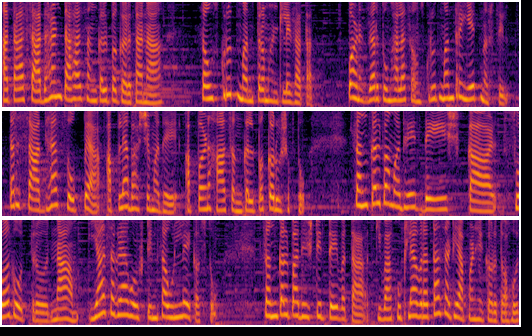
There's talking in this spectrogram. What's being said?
आता साधारणत संकल्प करताना संस्कृत मंत्र म्हटले जातात. पण जर तुम्हाला संस्कृत मंत्र येत नसतील तर साध्या सोप्या आपल्या भाषेमध्ये आपण हा संकल्प करू शकतो. संकल्पामध्ये देश काळ स्वगोत्र नाम या सगळ्या गोष्टींचा उल्लेख असतो. संकल्पाधिष्ठित देवता किंवा कुठल्या व्रतासाठी आपण हे करतो आहोत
